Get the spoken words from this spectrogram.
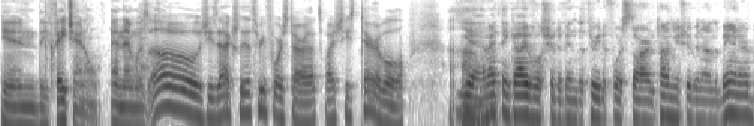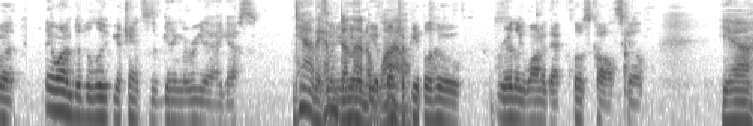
in the Feh channel, and then was oh, she's actually a three four star. That's why she's terrible. yeah, and I Um, think Eyvel should have been the three to four star, and Tanya should have been on the banner, but they wanted to dilute your chances of getting Mareeta, I guess. yeah, they haven't done that in there'd a be a bunch of people who really wanted that close call skill. Yeah,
